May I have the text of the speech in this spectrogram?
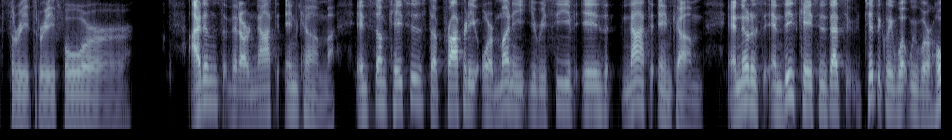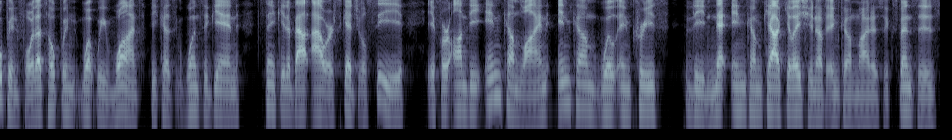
334. Items that are not income. In some cases, the property or money you receive is not income. And notice in these cases, that's typically what we were hoping for. That's hoping what we want because once again, thinking about our Schedule C, if we're on the income line, income will increase the net income calculation of income minus expenses,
